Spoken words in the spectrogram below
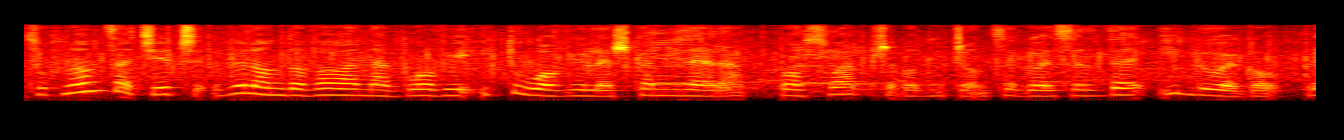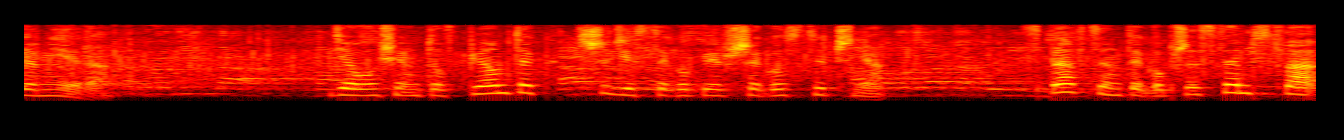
Cuchnąca ciecz wylądowała na głowie i tułowiu Leszka Millera, posła, przewodniczącego SLD i byłego premiera. Działo się to w piątek 31 stycznia. Sprawcę tego przestępstwa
